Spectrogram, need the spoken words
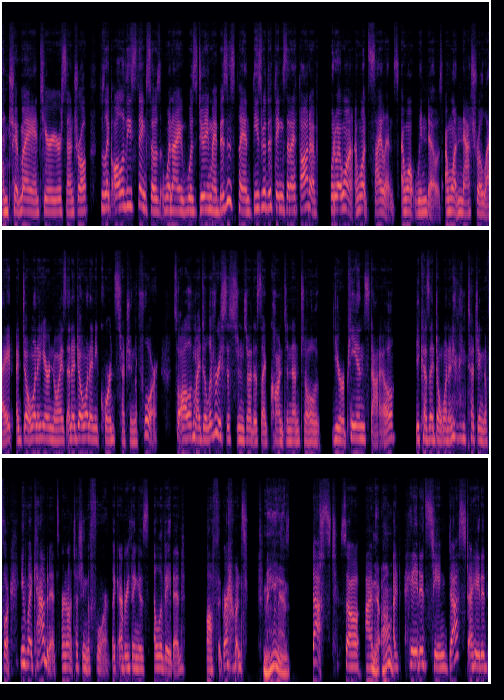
and chip my anterior central. So it was like all of these things. So when I was doing my business plan, these were the things that I thought of. What do I want? I want silence. I want windows. I want natural light. I don't want to hear noise and I don't want any cords touching the floor. So all of my delivery systems are this like continental European style because I don't want anything touching the floor. Even my cabinets are not touching the floor. Like everything is elevated off the ground. man. Dust. So I'm Yeah. Oh. I hated seeing dust. I hated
